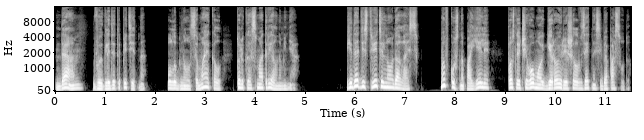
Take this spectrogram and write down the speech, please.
«Да, выглядит аппетитно», — улыбнулся Майкл, только смотрел на меня. Еда действительно удалась. Мы вкусно поели, после чего мой герой решил взять на себя посуду.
